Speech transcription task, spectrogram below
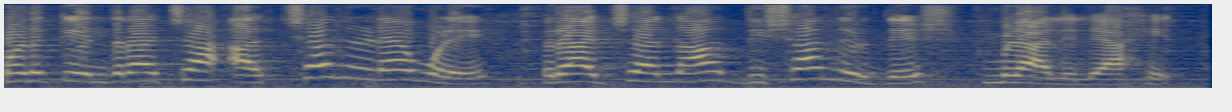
पण केंद्राच्या आजच्या निर्णयामुळे राज्यांना दिशानिर्देश मिळालेले आहेत.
